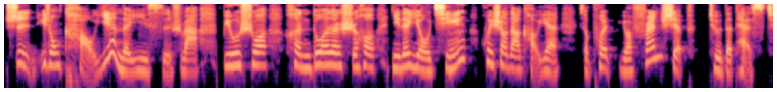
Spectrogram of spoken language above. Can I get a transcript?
是一种考验的意思，是吧？比如说，很多的时候，你的友情会受到考验，so put your friendship to the test。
